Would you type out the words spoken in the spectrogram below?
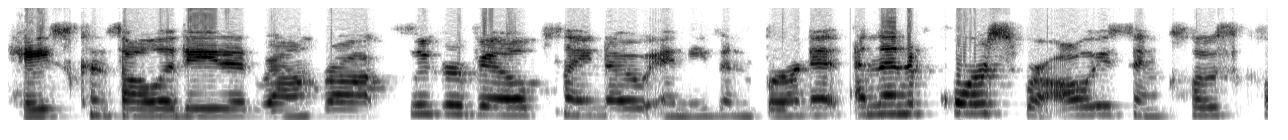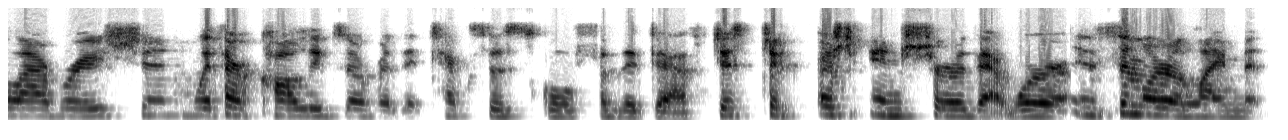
Hays Consolidated, Round Rock, Pflugerville, Plano, and even Burnet. And then, of course, we're always in close collaboration with our colleagues over the Texas School for the Deaf, just to ensure that we're in similar alignment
